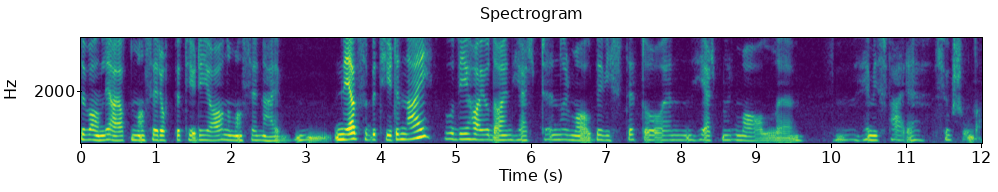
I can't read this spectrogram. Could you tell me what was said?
det vanlige er at når man ser opp, betyr det ja. Når man ser nei, ned, så betyr det nei. Og de har jo da en helt normal bevissthet og en helt normal eh, hemisfærefunksjon, da.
